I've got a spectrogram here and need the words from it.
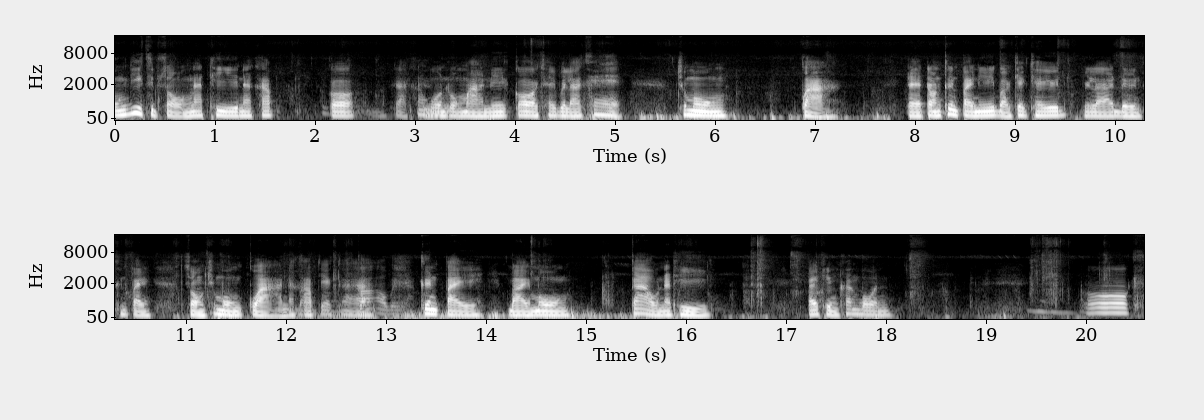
ง22 นาทีนะครับ ก็จากข้างบนลงมานี้ก็ใช้เวลาแค่ชั่วโมงกว่า แต่ตอนขึ้นไปนี้บอกเจ๊กใช้เวลาเดินขึ้นไป 2 ชั่วโมงกว่านะครับเจ๊กก็เอาเวลาขึ้นไปบ่ายโมง 9 นาที ไปถึงข้างบน โอเค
